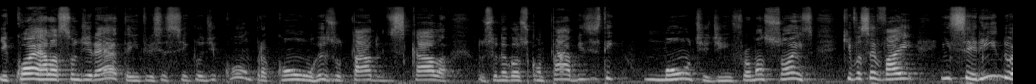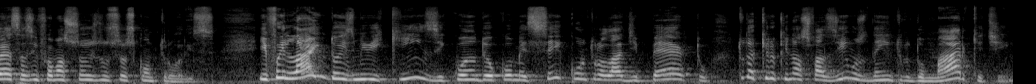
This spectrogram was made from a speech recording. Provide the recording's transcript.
e qual é a relação direta entre esse ciclo de compra com o resultado de escala do seu negócio contábil? Existem um monte de informações que você vai inserindo essas informações nos seus controles. E foi lá em 2015 quando eu comecei a controlar de perto tudo aquilo que nós fazíamos dentro do marketing,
